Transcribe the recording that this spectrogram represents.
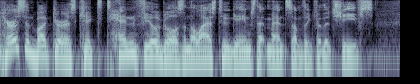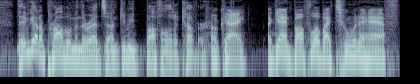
Harrison Butker has kicked ten field goals in the last two games that meant something for the Chiefs. They've got a problem in the red zone. Give me Buffalo to cover. Okay. Again, Buffalo by two and a half.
